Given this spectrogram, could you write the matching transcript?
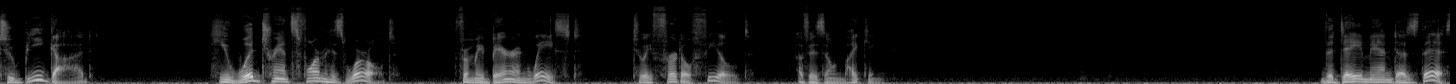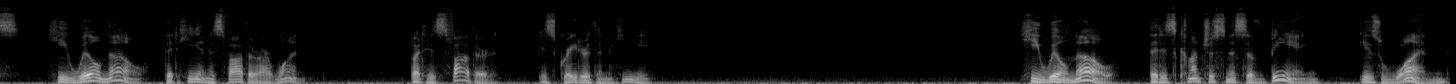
to be God, he would transform his world from a barren waste to a fertile field of his own liking. The day man does this, he will know that he and his Father are one. But his Father is greater than he. He will know that his consciousness of being is one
